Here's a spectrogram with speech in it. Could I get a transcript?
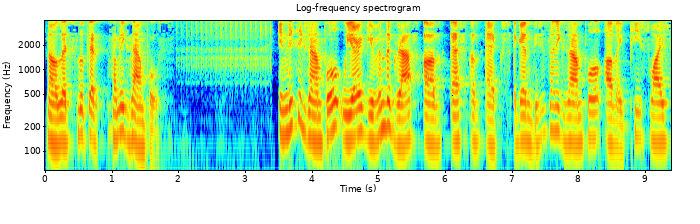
Now let's look at some examples. In this example, we are given the graph of f of x. Again, this is an example of a piecewise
